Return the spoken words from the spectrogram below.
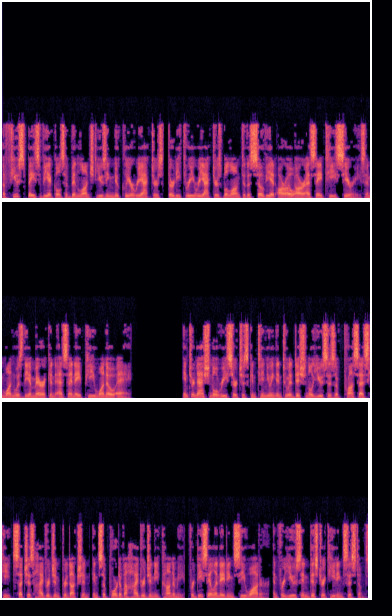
A few space vehicles have been launched using nuclear reactors, 33 reactors belong to the Soviet RORSAT series and one was the American SNAP-10A. International research is continuing into additional uses of process heat such as hydrogen production in support of a hydrogen economy, for desalinating sea water, and for use in district heating systems.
